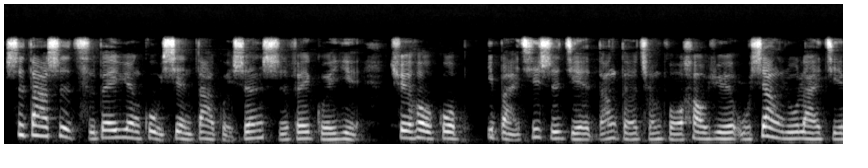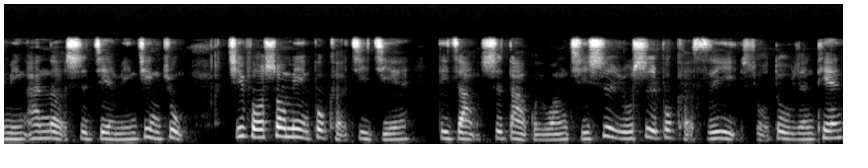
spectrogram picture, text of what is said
是大是慈悲愿故，现大鬼身，实非鬼也。却后过一百七十劫，当得成佛，号曰无相如来，劫名安乐，世界明净住。其佛寿命不可计劫。地藏是大鬼王，其事如是不可思议，所度人天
